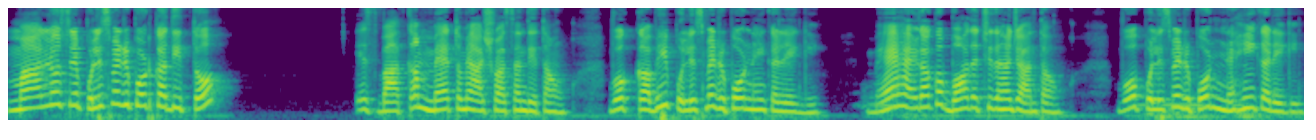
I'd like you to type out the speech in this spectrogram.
मान लो उसने पुलिस में रिपोर्ट कर दी तो? इस बात का मैं तुम्हें आश्वासन देता हूँ, वो कभी पुलिस में रिपोर्ट नहीं करेगी। मैं हेल्गा को बहुत अच्छी तरह जानता हूँ, वो पुलिस में रिपोर्ट नहीं करेगी,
